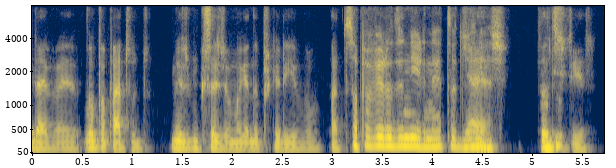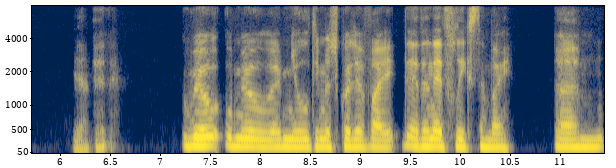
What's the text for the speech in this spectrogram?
Day, vai- vou papar tudo. Mesmo que seja uma grande porcaria, vou Só para ver o De Niro, né? Todos Yeah. os dias. todos os dias. O meu, o meu, a minha última escolha vai, é da Netflix também. Ahm,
